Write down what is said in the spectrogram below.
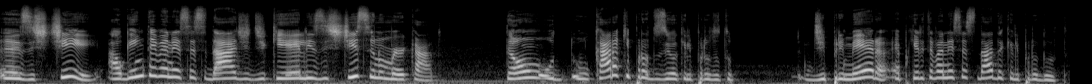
existir, alguém teve a necessidade de que ele existisse no mercado. Então, o, o cara que produziu aquele produto de primeira é porque ele teve a necessidade daquele produto.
